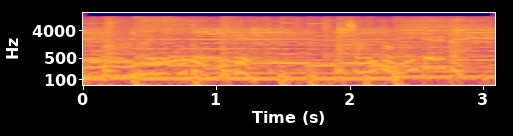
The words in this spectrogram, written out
俺はお前のことを見てる。ちゃんと見てるから。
